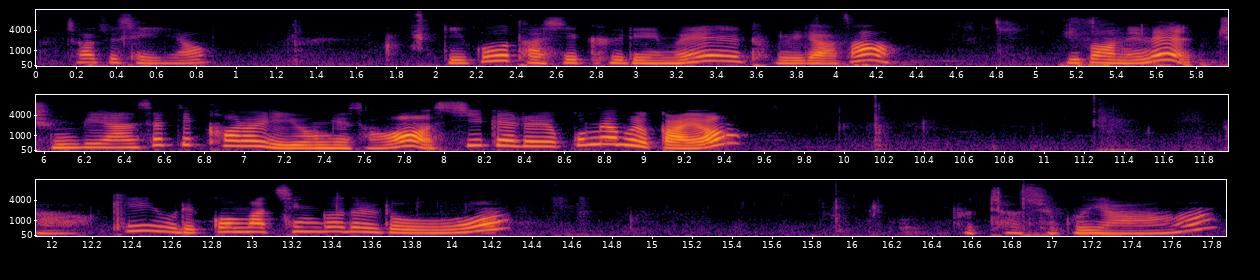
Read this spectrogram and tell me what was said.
붙여주세요. 그리고 다시 그림을 돌려서 이번에는 준비한 스티커를 이용해서 시계를 꾸며볼까요? 이렇게 우리 꼬마 친구들도 붙여주고요.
